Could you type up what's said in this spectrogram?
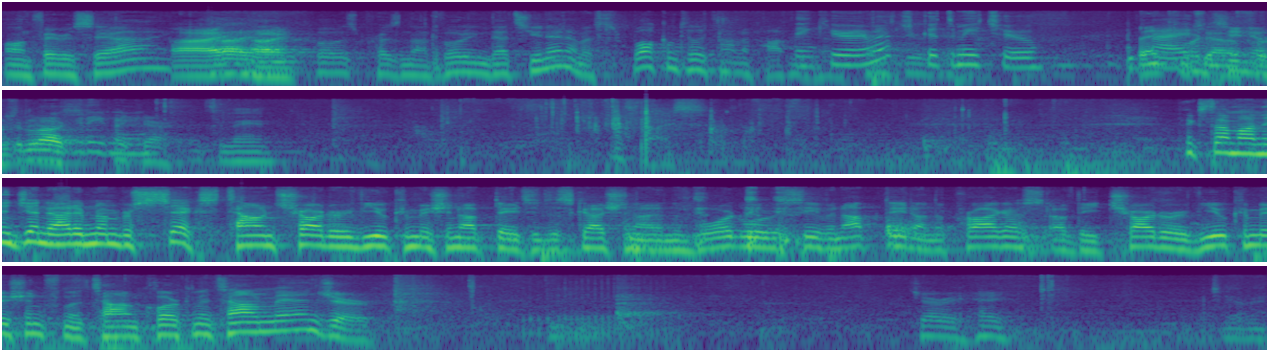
All in favor, say aye. Aye. Aye. Opposed, present not voting, that's unanimous. Welcome to the town of Hopkinton. Thank you very much. Good to meet you. Thank you, Bye. Jennifer. Good luck. Good Take evening. care. Thanks, Elaine. That's nice. Next time on the agenda, item number six, Town Charter Review Commission updates. A discussion item. The board will receive an update on the progress of the Charter Review Commission from the town clerk and the town manager. Jerry, hey. Jerry.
